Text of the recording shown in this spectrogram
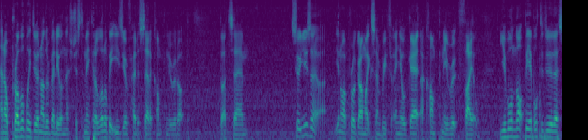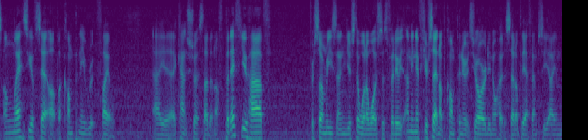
And I'll probably do another video on this just to make it a little bit easier of how to set a company route up. But um, so use a you know a program like SimBrief and you'll get a company route file. You will not be able to do this unless you have set up a company route file. I, uh, I can't stress that enough. But if you have, for some reason, you still want to watch this video, I mean, if you're setting up company routes, you already know how to set up the FMC, I am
